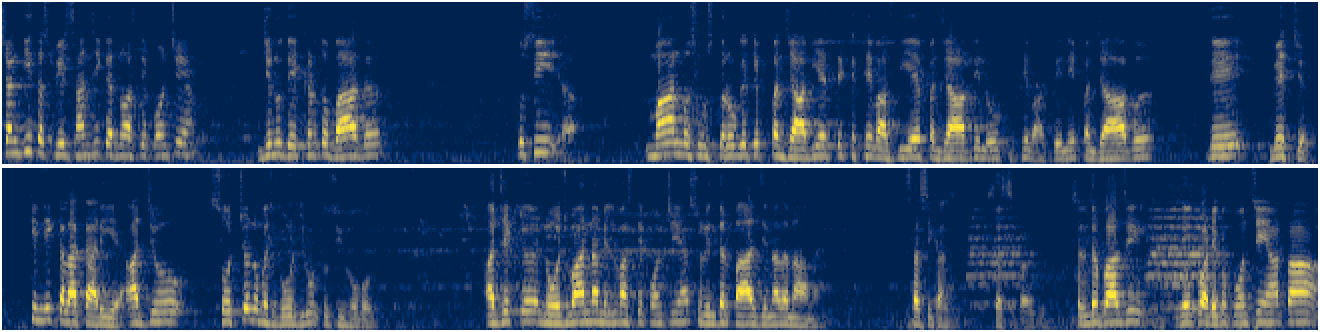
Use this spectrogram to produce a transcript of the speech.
ਚੰਗੀ ਤਸਵੀਰ ਸਾਂਝੀ ਕਰਨ ਵਾਸਤੇ ਪਹੁੰਚੇ ਹਾਂ ਜਿਹਨੂੰ ਦੇਖਣ ਤੋਂ ਬਾਅਦ ਤੁਸੀਂ ਮਾਣ ਮਹਿਸੂਸ ਕਰੋਗੇ ਕਿ ਪੰਜਾਬੀਅਤ ਕਿੱਥੇ ਵਸਦੀ ਹੈ ਪੰਜਾਬ ਦੇ ਲੋਕ ਕਿੱਥੇ ਵਸਦੇ ਨੇ ਪੰਜਾਬ ਦੇ ਵਿੱਚ ਕਿੰਨੀ ਕਲਾਕਾਰੀ ਹੈ। ਅੱਜ ਉਹ ਸੋਚਣ ਨੂੰ ਮਜਬੂਰ ਜ਼ਰੂਰ ਤੁਸੀਂ ਹੋਵੋਗੇ। ਅੱਜ ਇੱਕ ਨੌਜਵਾਨ ਨਾਲ ਮਿਲਣ ਵਾਸਤੇ ਪਹੁੰਚੇ ਹਾਂ ਸੁਰਿੰਦਰਪਾਲ ਜਿਨ੍ਹਾਂ ਦਾ ਨਾਮ ਹੈ। ਸਤਿ ਸ਼੍ਰੀ ਅਕਾਲ ਜੀ। ਸਤਿ ਸ਼੍ਰੀ ਅਕਾਲ ਜੀ। ਸੁਰਿੰਦਰਪਾਲ ਜੀ ਜਦੋਂ ਤੁਹਾਡੇ ਕੋਲ ਪਹੁੰਚੇ ਹਾਂ ਤਾਂ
